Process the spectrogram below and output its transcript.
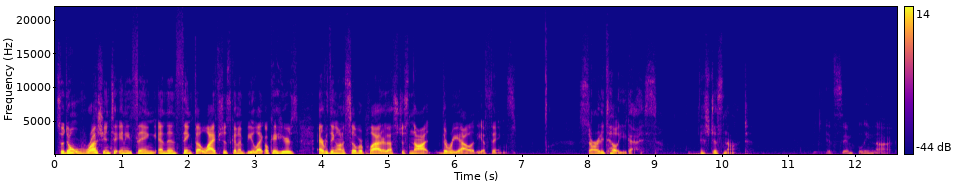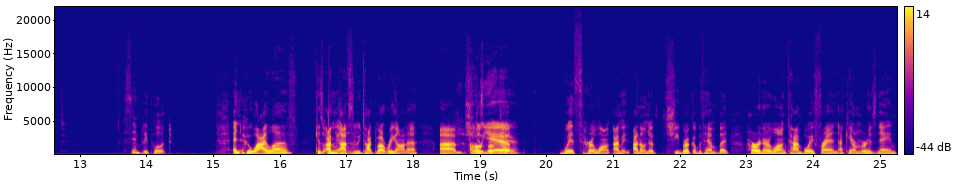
So don't rush into anything and then think that life's just going to be like, okay, here's everything on a silver platter. That's just not the reality of things. Sorry to tell you guys. It's just not. It's simply not. Simply put. And who I love, because I mean, obviously we talked about Rihanna. Um, she oh just broke yeah. up with her long i mean i don't know if she broke up with him but her and her longtime boyfriend i can't remember his name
